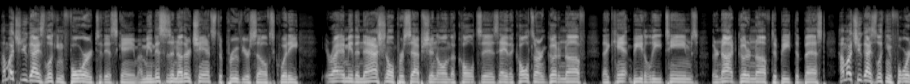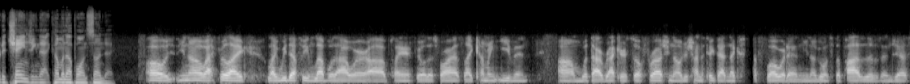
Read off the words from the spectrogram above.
How much are you guys looking forward to this game? I mean, this is another chance to prove yourselves, Kwity. Right? I mean, the national perception on the Colts is, hey, the Colts aren't good enough. They can't beat elite teams. They're not good enough to beat the best. How much you guys looking forward to changing that coming up on Sunday? Oh, you know, I feel like like we definitely leveled our uh, playing field as far as like coming even um, with our record. So for us, you know, just trying to take that next step forward and you know go into the positives and just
